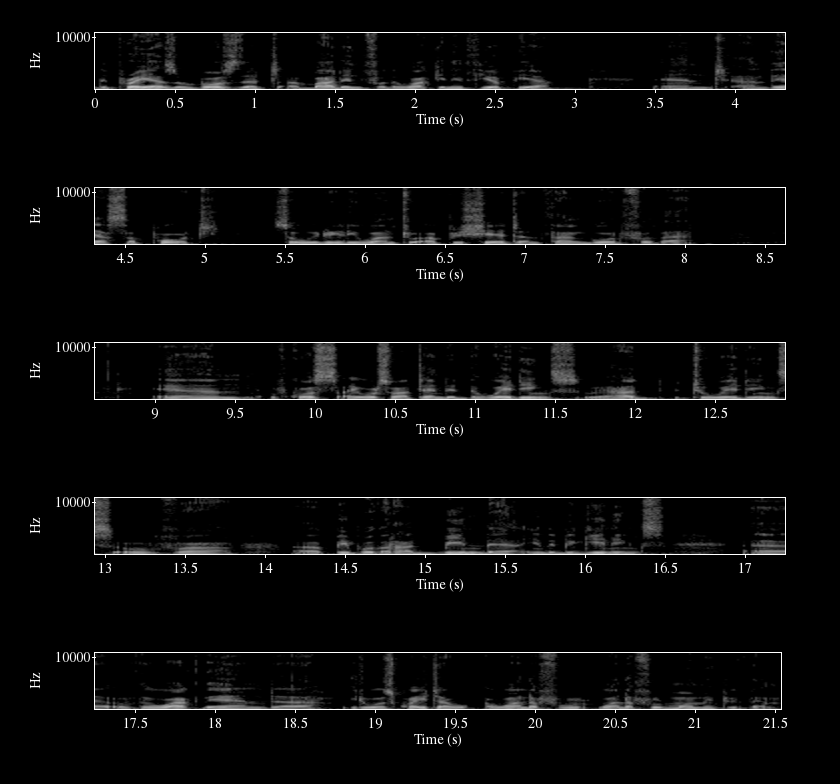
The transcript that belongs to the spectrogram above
the prayers of those that are burdened for the work in Ethiopia, and and their support. So we really want to appreciate and thank God for that. And of course, I also attended the weddings. We had two weddings of uh, uh, people that had been there in the beginnings uh, of the work there, and uh, it was quite a, a, wonderful, wonderful moment with them.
